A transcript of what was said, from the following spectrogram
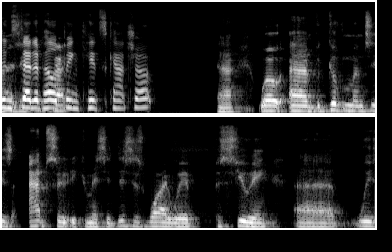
instead of helping kids catch up. Uh, well, uh, the government is absolutely committed. This is why we're pursuing uh, we're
